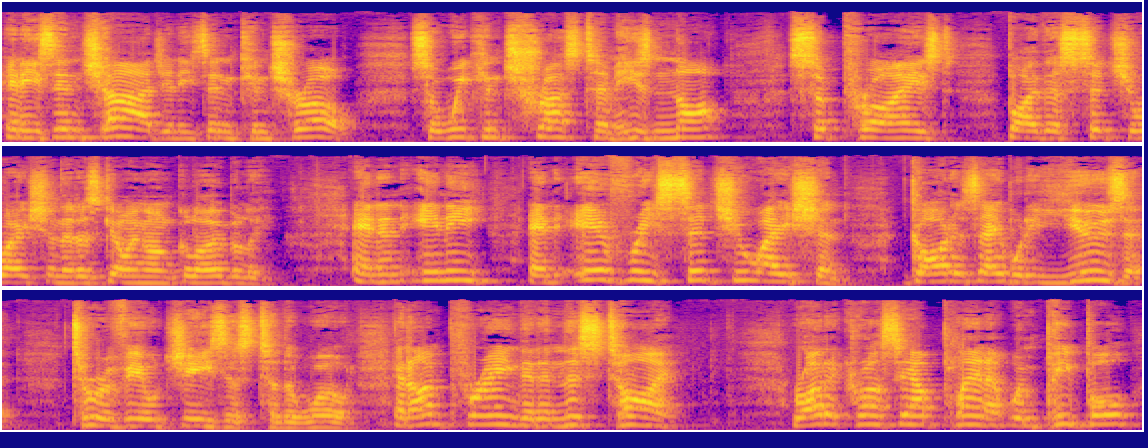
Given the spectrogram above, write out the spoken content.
and He's in charge and He's in control. So we can trust Him. He's not surprised by the situation that is going on globally. And in any and every situation, God is able to use it to reveal Jesus to the world. And I'm praying that in this time, right across our planet, when people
